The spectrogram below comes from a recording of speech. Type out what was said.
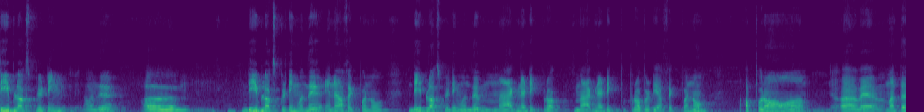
டி பிளாக் ஸ்ப்ளிட்டிங் வந்து டி பிளாக் ஸ்ப்ளிட்டிங் வந்து என்ன அஃபெக்ட் பண்ணும்? டி பிளாக் ஸ்ப்ளிட்டிங் வந்து மேக்னெட்டிக் ப்ரா மேக்னெட்டிக் ப்ராப்பர்ட்டி அஃபெக்ட் பண்ணும். அப்புறம் வே மற்ற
